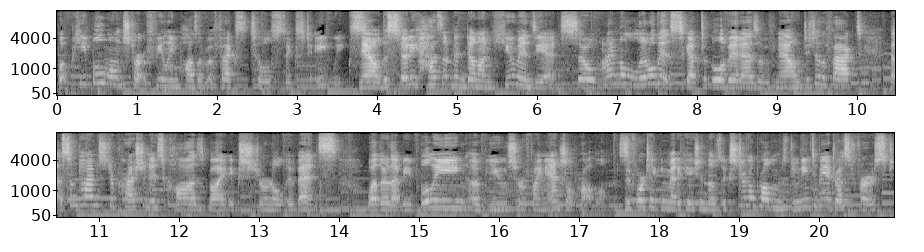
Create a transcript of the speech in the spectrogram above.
but people won't start feeling positive effects till six to eight weeks. Now, the study hasn't been done on humans yet, so I'm a little bit skeptical of it as of now due to the fact that sometimes depression is caused by external events whether that be bullying, abuse, or financial problems. Before taking medication, those external problems do need to be addressed first.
